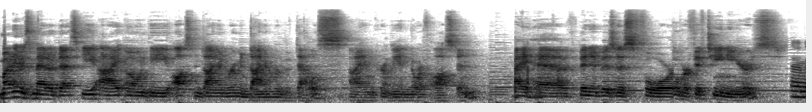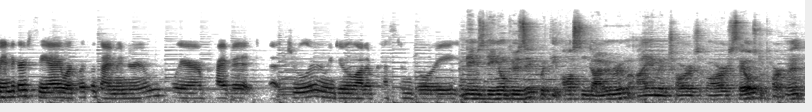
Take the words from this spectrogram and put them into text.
My name is Matt Odesky. I own the Austin Diamond Room and Diamond Room of Dallas. I am currently in North Austin. I have been in business for over 15 years. I'm Amanda Garcia. I work with the Diamond Room. We're a private uh, jeweler and we do a lot of custom jewelry. My name is Daniel Guzik with the Austin Diamond Room. I am in charge of our sales department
